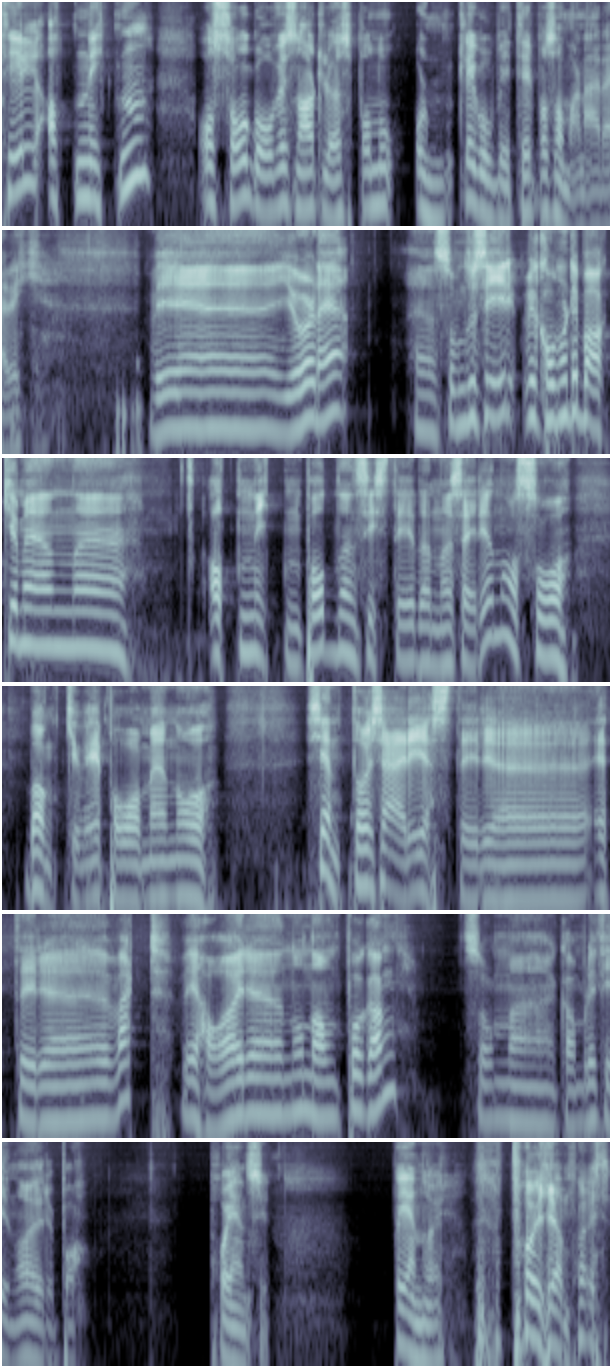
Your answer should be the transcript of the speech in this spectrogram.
til, 18-19, og så går vi snart løs på noen ordentlige godbiter på sommeren her, Erik. Vi gjør det. Eh, som du sier, vi kommer tilbake med en 18-19-pod, eh, den siste i denne serien. Og så banker vi på med noen kjente og kjære gjester eh, etter hvert. Vi har noen navn på gang som kan bli fine å høre på. På gjensyn. På gjenhør. på gjenhør.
